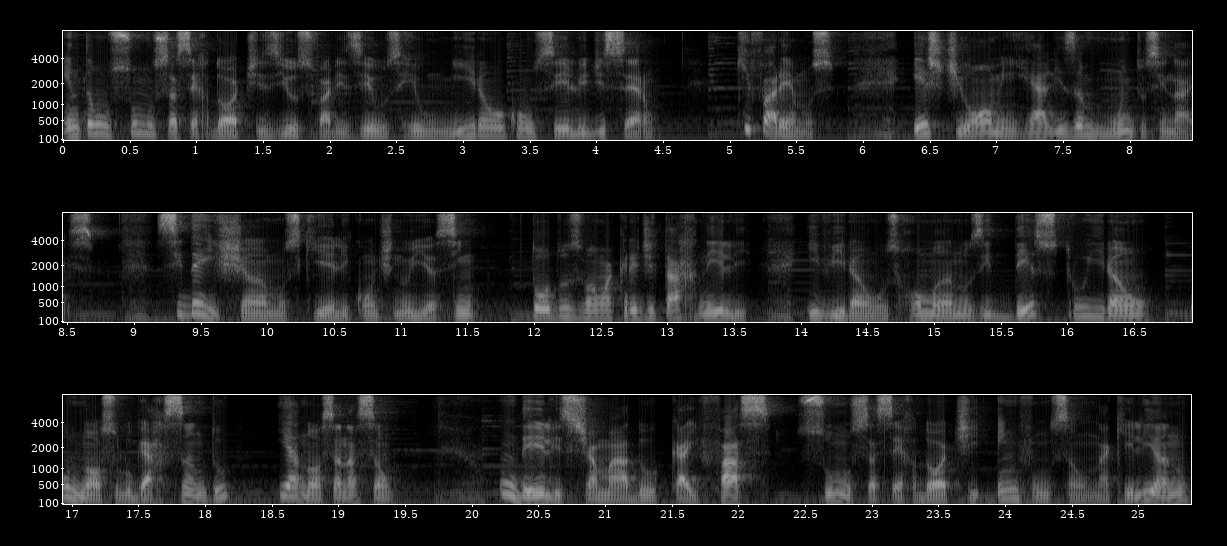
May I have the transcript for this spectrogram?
Então os sumos sacerdotes e os fariseus reuniram o conselho e disseram: Que faremos? Este homem realiza muitos sinais. Se deixamos que ele continue assim, todos vão acreditar nele, e virão os romanos e destruirão o nosso lugar santo e a nossa nação. Um deles, chamado Caifás, sumo sacerdote em função naquele ano,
